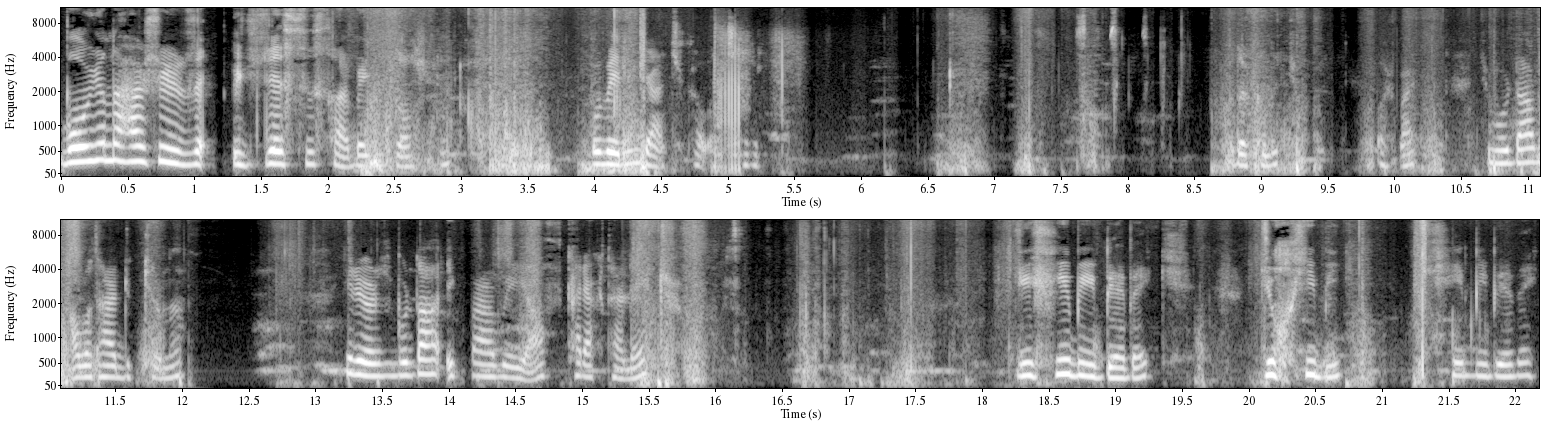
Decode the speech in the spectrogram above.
Bu oyunda her şey ücretsiz haberiniz olsun. Bu benim gerçek avatarım. Bu da kılıç. Boş ver. Şimdi buradan avatar dükkanı. Giriyoruz. Burada İkbal Beyaz. Karakterler. Cihibi bebek. Cihibi. Cihibi bebek.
